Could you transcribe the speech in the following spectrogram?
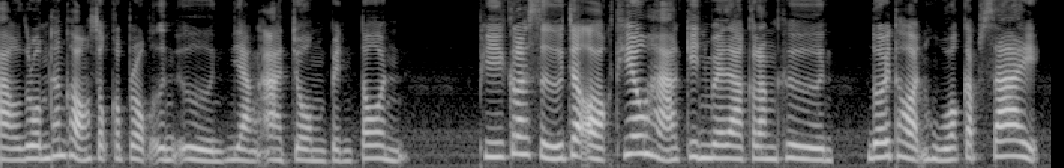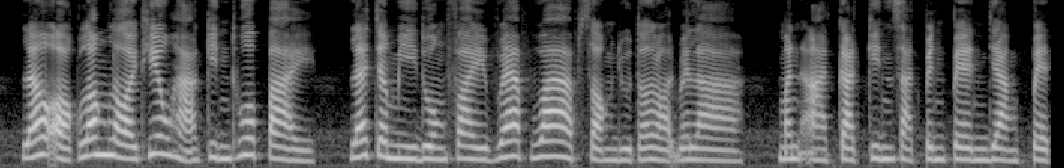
าวรวมทั้งของสกปรกอื่นๆ อย่างอาจมเป็นต้น ผีกระสือจะออกเที่ยวหากินเวลากลางคืน โดยถอดหัวกับไส้ แล้วออกล่องลอยเที่ยวหากินทั่วไป และจะมีดวงไฟแวบวาบส่องอยู่ตลอดเวลา มันอาจกัดกินสัตว์เป็นๆอย่างเป็ด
